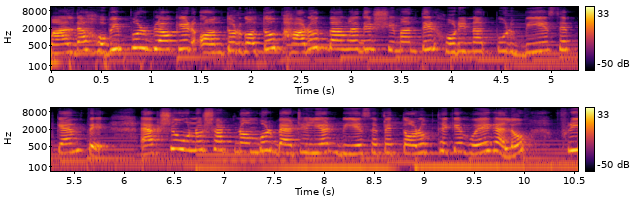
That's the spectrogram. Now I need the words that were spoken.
মালদা হবিবপুর ব্লকের অন্তর্গত ভারত বাংলাদেশ সীমান্তের হরিনাথপুর বিএসএফ ক্যাম্পে একশো উনষাট নম্বর ব্যাটালিয়ন বিএসএফ এর তরফ থেকে হয়ে গেল ফ্রি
